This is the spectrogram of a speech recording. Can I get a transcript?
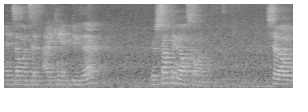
and someone says I can't do that. There's something else going on. So,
